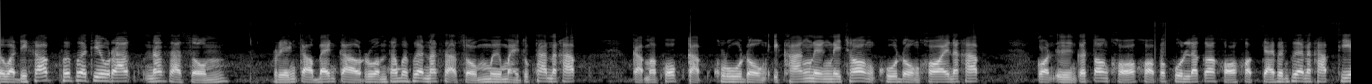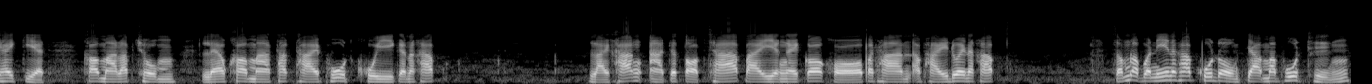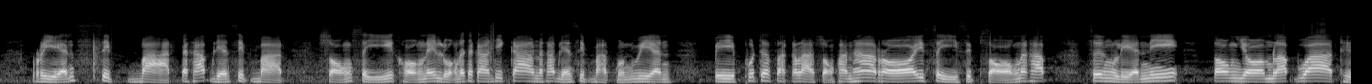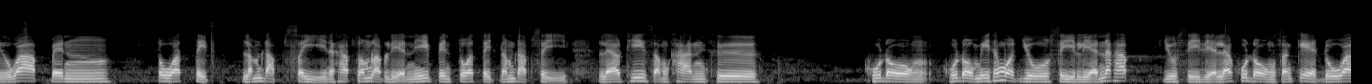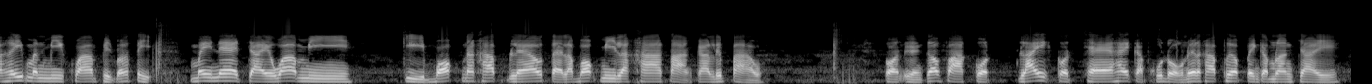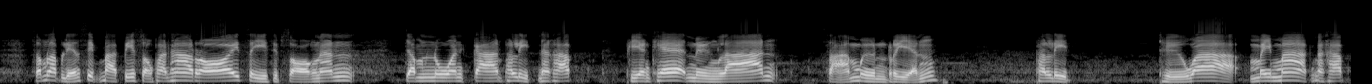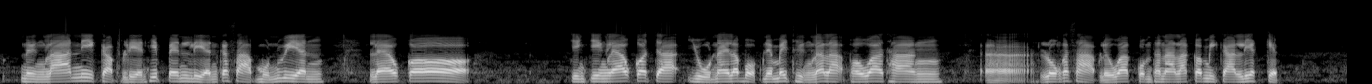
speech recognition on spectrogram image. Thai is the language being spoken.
สวัสดีครับเพื่อนเพื่อนที่รักนักสะสม เหรียญเก่าแบงก์เก่ารวมทั้งเพื่อนเพื่อนนักสะสมมือใหม่ทุกท่านนะครับ กลับมาพบกับครูโด่งอีกครั้งหนึ่งในช่องครูโด่งคอยนะครับ ก่อนอื่นก็ต้องขอขอบพระคุณแล้วก็ขอขอบใจเพื่อนๆนะครับ ที่ให้เกียรติเข้ามารับชม แล้วเข้ามาทักทายพูดคุยกันนะครับ หลายครั้งอาจจะตอบช้าไปยังไงก็ขอประทานอภัยด้วยนะครับสำหรับวันนี้นะครับครูโด่งจะมาพูดถึง เหรียญ10 บาทนะครับเหรียญ10 บาท 2 สีของในหลวงรัชกาลที่9นะครับเหรียญ10 บาทหมุนเวียน ปีพุทธศักราช 2542 นะครับ ซึ่งเหรียญนี้ต้องยอมรับว่าถือว่าเป็นตัวติดลำดับ 4 นะครับสำหรับเหรียญนี้เป็นตัวติดลำดับ 4 แล้วที่สำคัญคือคูโดงคูโดงมีทั้งหมดอยู่ 4 เหรียญนะครับ อยู่สี่เหรียญแล้วคูโดงสังเกตดูว่าเฮ้ยมันมีความผิดปกติ ไม่แน่ใจว่ามีกี่บล็อกนะครับ แล้วแต่ละบล็อกมีราคาต่างกันหรือเปล่า ก่อนอื่นก็ฝากกดไลค์กดแชร์ให้กับครูโด่งด้วยนะครับ เพื่อเป็นกำลังใจสำหรับเหรียญ 10 บาทปี 2542 นั้นจำนวนการผลิตนะครับ เพียงแค่ 1 ล้าน3หมื่นเหรียญผลิต ถือว่าไม่มากนะครับ 1 ล้านนี่กับเหรียญที่เป็นเหรียญกระสาบหมุนเวียน แล้วก็ จริงๆแล้วก็จะอยู่ในระบบเนี่ยไม่ถึงแล้วละเพราะว่าทางโรงกระสาบหรือว่ากรมธนารักษ์ก็มีการเรียกเก็บ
